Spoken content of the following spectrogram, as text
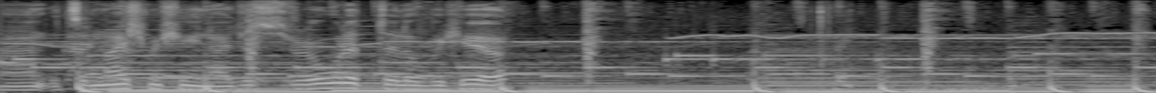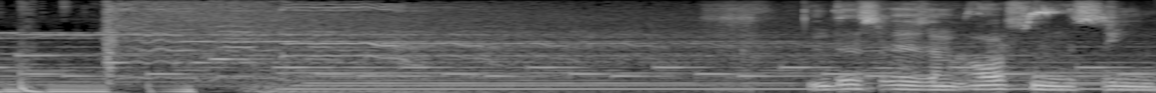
And it's a nice machine. I just rode it till over here. And this is an awesome machine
